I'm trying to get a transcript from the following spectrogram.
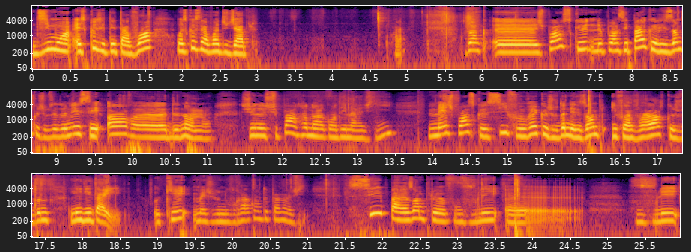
dis-moi, est-ce que c'était ta voix ou est-ce que c'est la voix du diable? Voilà. Donc, euh, je pense que ne pensez pas que les exemples que je vous ai donnés, c'est hors euh, de... Non, non. Je ne suis pas en train de raconter ma vie Mais je pense que s'il faudrait que je vous donne des exemples, il va falloir que je vous donne les détails. Ok? Mais je ne vous raconte pas ma vie. Si par exemple vous voulez, euh, vous voulez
